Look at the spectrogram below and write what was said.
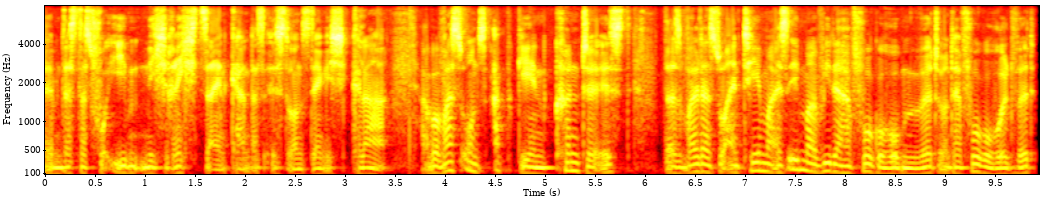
dass das vor ihm nicht recht sein kann. Das ist uns, denke ich, klar. Aber was uns abgehen könnte, ist, dass, weil das so ein Thema ist, immer wieder hervorgehoben wird und hervorgeholt wird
